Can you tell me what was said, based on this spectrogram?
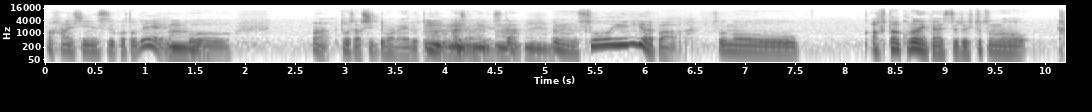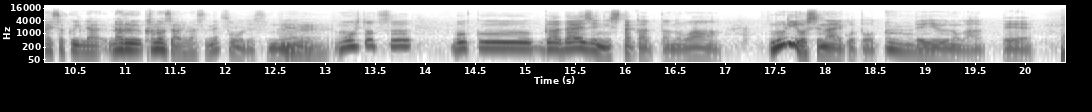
まあ、配信することで、うん。こうまあ当社を知ってもらえるとかうんあるじゃないですか。うんうん。うん。そういう意味ではやっぱそのアフターコロナに対する一つの対策にななる可能性ありますね。そうですね、うん。もう一つ僕が大事にしたかったのは無理をしないことっていうのがあって、チ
